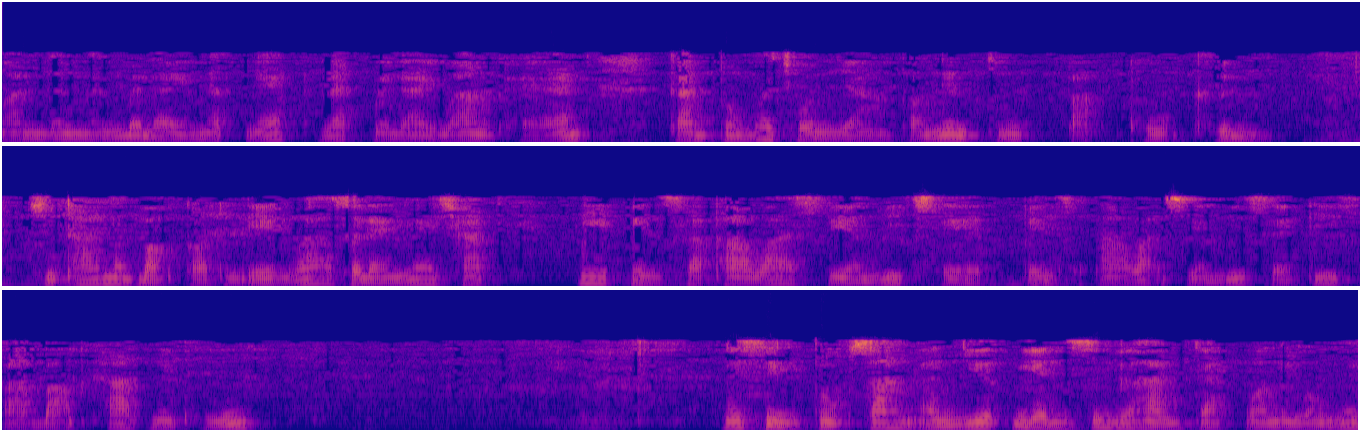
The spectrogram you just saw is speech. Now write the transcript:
มันดังนั้นไม่ได้นัดแนะและไม่ได้วางแผน การปรงพระชนอย่างต่อเนื่องจึงปะทุขึ้น สุดท้ายมันบอกต่อตนเองว่าแสดงแน่ชัดนี่เป็นสภาวะเสียงวิเศษ เป็นสภาวะเสียงวิเศษที่ฝ่าบาปคาดไม่ถึง ในสิ่งปลูกสร้างอันเยือกเย็นซึ่งอยู่ห่างจากวังหลวงไม่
